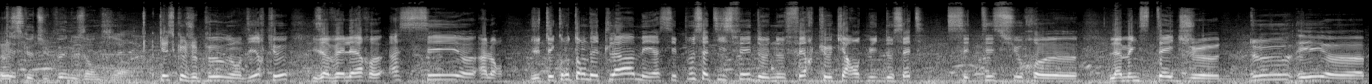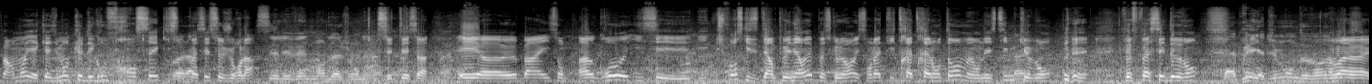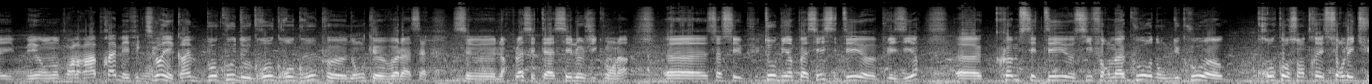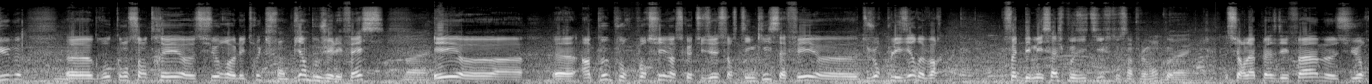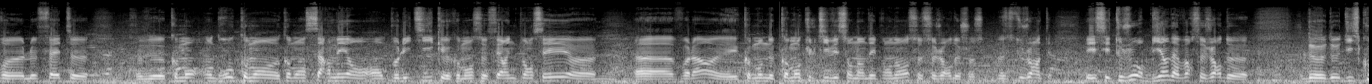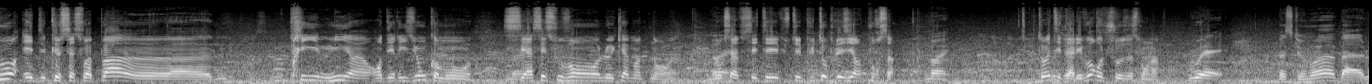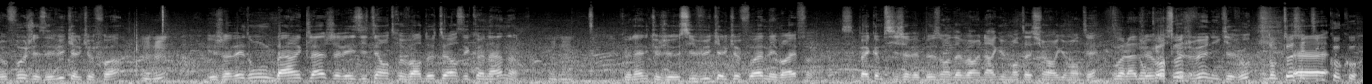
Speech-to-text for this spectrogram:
Euh, Qu'est-ce que tu peux nous en dire? Qu'est-ce que je peux vous en dire que ils avaient l'air assez. euh, alors, J'étais content d'être là, mais assez peu satisfait de ne faire que 40 minutes de set. C'était sur euh, la main stage euh, 2 et euh, apparemment il y a quasiment que des groupes français qui Voilà. sont passés ce jour-là. C'est l'événement de la journée. C'était ça. Et euh, ben ils sont, en gros, ils, c'est- ils- je pense qu'ils étaient un peu énervés parce que là, ils sont là depuis très très longtemps, mais on estime Ouais. que bon, ils peuvent passer devant. Bah, après, il y a du monde devant. Ouais, ouais, mais on en parlera après. Mais effectivement, il y a quand même beaucoup de gros gros groupes, euh, donc euh, voilà, ça- c'est- leur place était assez logiquement là. Euh, ça s'est plutôt bien passé, c'était euh, plaisir. Euh, comme c'était aussi format court, donc du coup, euh, gros concentré sur les tubes, euh, gros concentré sur les trucs qui font bien bouger les fesses. Ouais. Et euh, euh, un peu pour poursuivre ce que tu disais sur Stinky, ça fait toujours plaisir d'avoir en fait, des messages positifs tout simplement. Quoi. Ouais. Sur la place des femmes, sur euh, le fait, euh, euh, comment, en gros, comment, comment s'armer en, en politique, euh, comment se faire une pensée, euh, euh, voilà, et comment, ne- comment cultiver son indépendance, ce genre de choses. C'est toujours et c'est toujours bien d'avoir ce genre de, de, de discours et de- que ça soit pas euh, pris, mis euh, en dérision comme on, c'est assez souvent le cas maintenant. ouais. Donc ça, c'était, plutôt plaisir pour ça. Toi, t'étais allé voir autre chose à ce moment-là? Ouais. Parce que moi, bah, l'OFO, je les ai vus quelques fois. Et j'avais donc bah, un clash, j'avais hésité entre voir Daughters et Conan. Conan que j'ai aussi vu quelques fois, mais bref, c'est pas comme si j'avais besoin d'avoir une argumentation argumentée. Voilà, je donc vais voir ce toi, que je veux, niquez-vous. donc toi, c'est Euh, Team Coco. Euh,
